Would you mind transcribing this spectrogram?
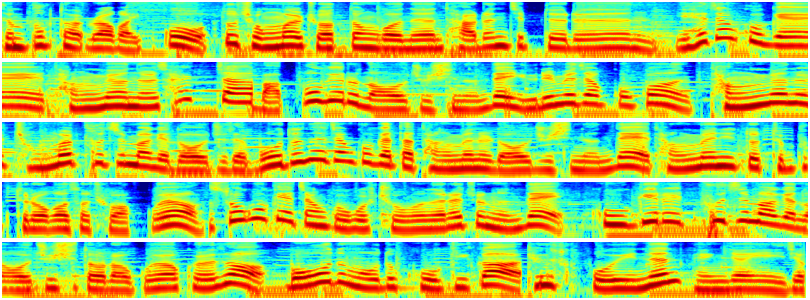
듬뿍 들어가 있고 또 정말 좋았던 거는 다른 집들은 이 해장국에 당면을 살짝 맛보기로 넣어주시는데 유림해장국은 당면을 정말 푸짐하게 넣어주세요. 모든 해장국에 다 당면을 넣어주시는데 당 당면이 또 듬뿍 들어가서 좋았고요. 소고기 해장국을 주문을 해줬는데 고기를 푸짐하게 넣어주시더라고요. 그래서 먹어도 먹어도 고기가 계속 보이는 굉장히 이제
